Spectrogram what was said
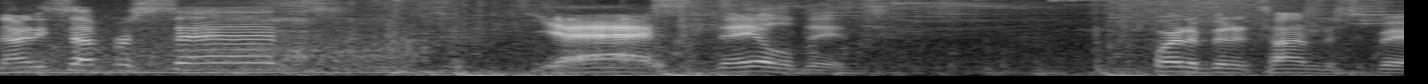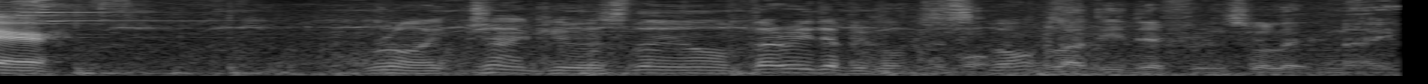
97%. Yes, nailed it. Quite a bit of time to spare. Right, Jaguars, they are very difficult to spot. What bloody difference will it make?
